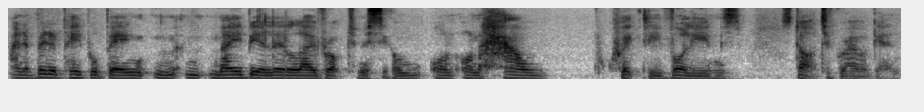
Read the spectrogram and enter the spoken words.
and a bit of people being m- maybe a little over optimistic on, on, on how quickly volumes start to grow again.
